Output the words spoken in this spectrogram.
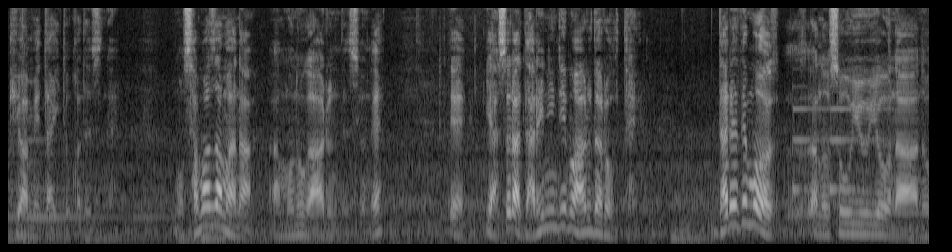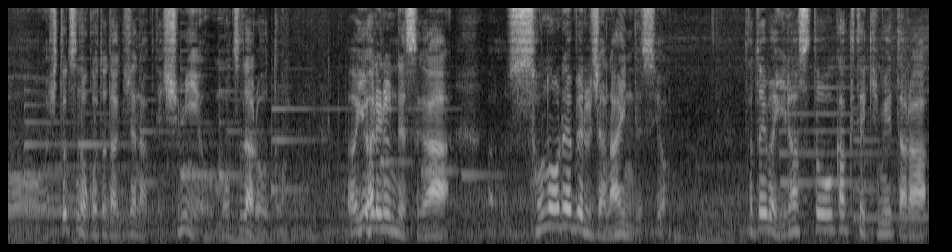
極めたいとかですねもうさまざまなものがあるんですよね。でいやそれは誰にでもあるだろうって誰でもあのそういうようなあの一つのことだけじゃなくて趣味を持つだろうと言われるんですがそのレベルじゃないんですよ。例えばイラストを描くて決めたら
